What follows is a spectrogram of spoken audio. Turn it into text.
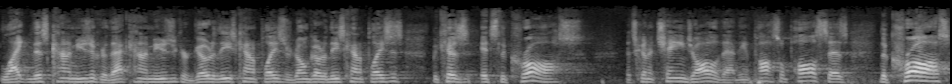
like this kind of music or that kind of music or go to these kind of places or don't go to these kind of places because it's the cross that's going to change all of that. The Apostle Paul says the cross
